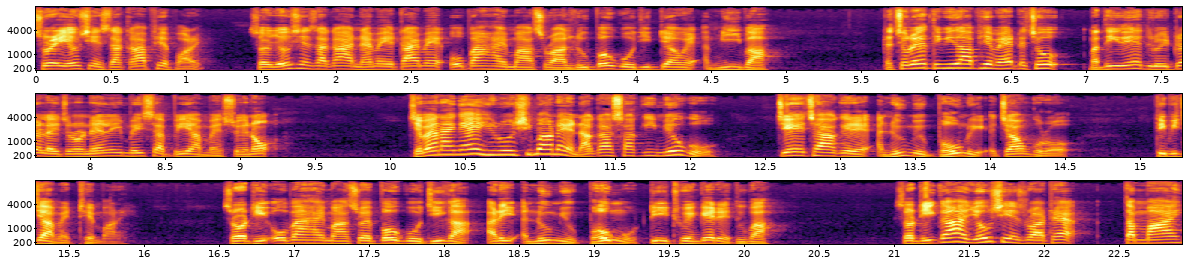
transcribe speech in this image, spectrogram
ဆိုတဲ့ရုပ်ရှင်ဇာတ်ကားဖြစ်ပါတယ်ဆိုတော့ရုပ်ရှင်ဇာတ်ကားနာမည်အတိုင်းပဲ Oppenheimer ဆိုတာလူပုဂ္ဂိုလ်ကြီးတယောက်ရဲ့အမည်ပါတချို့လည်းသိပြီးသားဖြစ်မယ်တချို့မသိသေးတဲ့သူတွေအတွက်လည်းကျွန်တော်နည်းနည်းလေးမိတ်ဆက်ပေးရမယ်ဆိုရင်တော့ဂျပန်နိုင်ငံဟီရိုရှီမာနဲ့နာဂါဆာကီမြို့ကိုကျဲချခဲ့တဲ့အနုမြူဘုံတွေအကြောင်းကိုတော့သိပြီးကြမယ်ထင်ပါတယ် ဆိုတော့ဒီ Oppenheimer ဆွဲပုံကိုကြီးကအဲ့ဒီအနုမြူဘုံကိုတီထွင်ခဲ့တဲ့သူပါဆိုတော့ဒီကရုပ်ရှင်ဆိုတာထက်သမိုင်း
